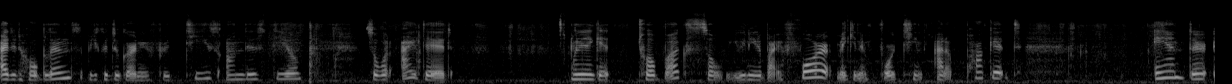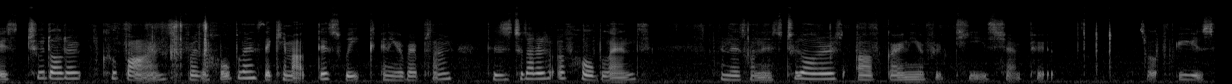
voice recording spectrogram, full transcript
I did whole blends, but you could do Garnier fruit teas on this deal. So what I did, we to get 12 bucks, so you need to buy four, making it 14 out of pocket. And there is $2 coupons for the whole blends that came out this week in your Red Plum. This is $2 of whole blends. And this one is $2 off Garnier Fructis shampoo. So you use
